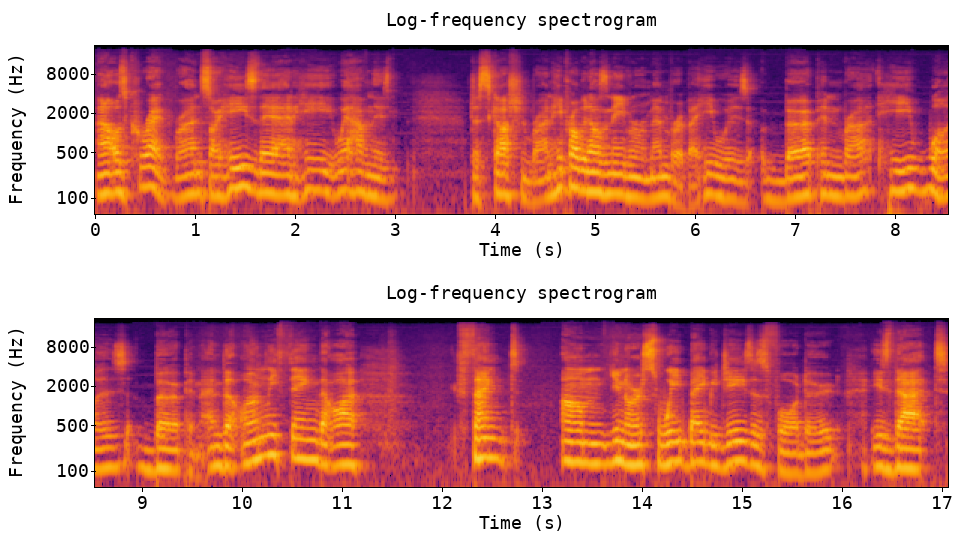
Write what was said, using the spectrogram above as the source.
And I was correct, bro. And so he's there, and he we're having this discussion, bro. And he probably doesn't even remember it, but he was burping, bro. He was burping, and the only thing that I thanked um, you know, sweet baby Jesus for, dude, is that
